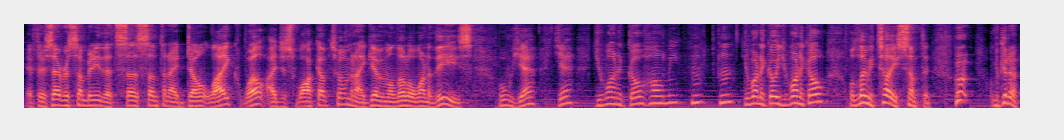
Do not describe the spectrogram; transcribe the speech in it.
If there's ever somebody that says something I don't like, well, I just walk up to him and I give him a little one of these. Oh, yeah? Yeah? You want to go, homie? Hmm? Hmm? You want to go? You want to go? Well, let me tell you something. I'm gonna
